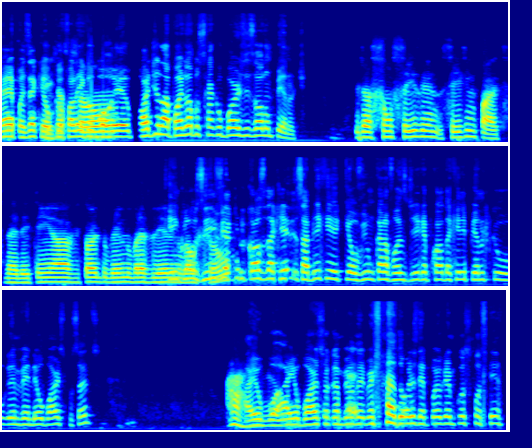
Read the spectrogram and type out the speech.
É, pois é, que eu, que eu já falei que são- eu, vou- eu- pode ir lá, pode ir lá buscar que o Borges isola um pênalti. Já são seis, seis empates, né? Daí tem a vitória do Grêmio no Brasileiro Que, no inclusive Gauchão. é por causa daquele. Sabia que, que eu vi um cara falando esse dia que é por causa daquele pênalti que o Grêmio vendeu o Borges pro Santos? Ah, Aí o, aí o Borges foi campeão da Libertadores, depois o Grêmio ficou se fodendo.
